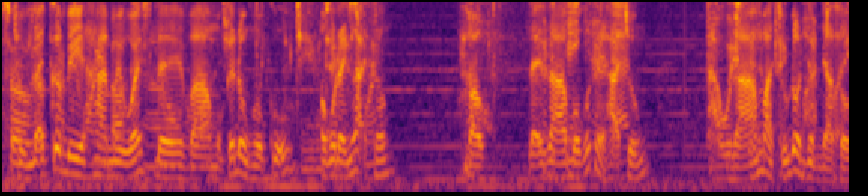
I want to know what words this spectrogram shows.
Chúng đã cướp đi 20 USD và một cái đồng hồ cũ. Ông có đánh lại không? Không, lẽ ra bố có thể hạ chúng. Giá mà chúng đột nhập nhà tôi.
